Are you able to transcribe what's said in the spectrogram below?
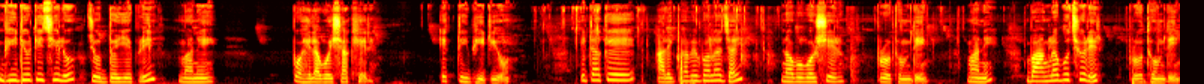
ভিডিওটি ছিল চোদ্দোই এপ্রিল মানে পহেলা বৈশাখের একটি ভিডিও। এটাকে আরেকভাবে বলা যায় নববর্ষের প্রথম দিন মানে বাংলা বছরের প্রথম দিন।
